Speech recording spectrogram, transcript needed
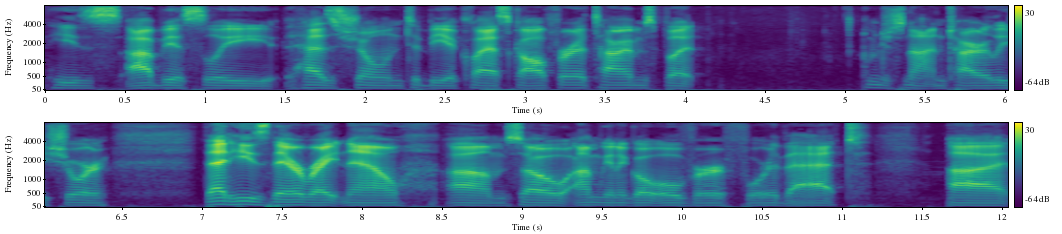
He's obviously has shown to be a class golfer at times, but I'm just not entirely sure that he's there right now. Um, so I'm going to go over for that. Uh,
